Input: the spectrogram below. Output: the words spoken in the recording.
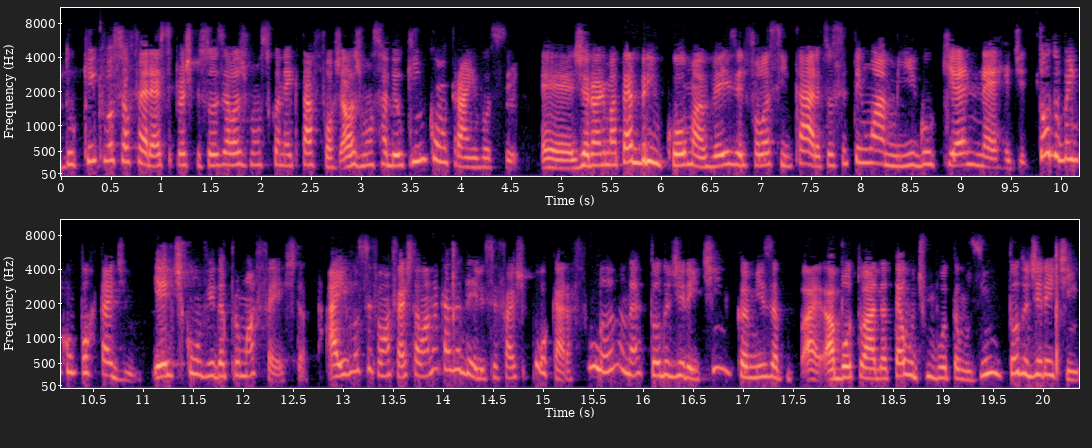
do que, que você oferece para as pessoas, elas vão se conectar forte, elas vão saber o que encontrar em você. É, Jerônimo até brincou uma vez, ele falou assim, cara, se você tem um amigo que é nerd, todo bem comportadinho, e ele te convida para uma festa. Aí você faz uma festa lá na casa dele, você faz, pô, cara, fulano, né? Todo direitinho, camisa abotoada até o último botãozinho, todo direitinho.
